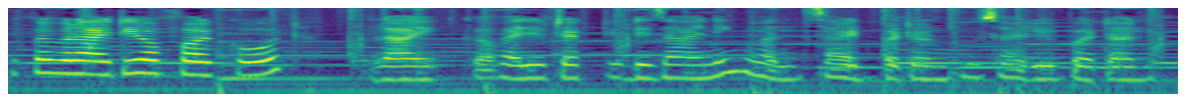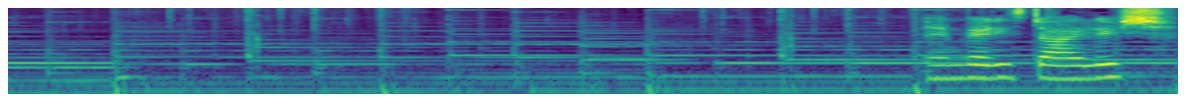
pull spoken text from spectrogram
Different variety of our coat like a very attractive designing one side button two sided button. And very stylish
